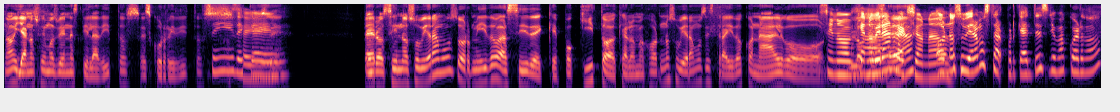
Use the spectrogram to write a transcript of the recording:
No, y ya nos fuimos bien estiladitos, escurriditos. Sí, de Sí. que... Sí. Pero si nos hubiéramos dormido así de que poquito, que a lo mejor nos hubiéramos distraído con algo. Sino que no hubieran sea, reaccionado. O nos hubiéramos, porque antes yo me acuerdo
